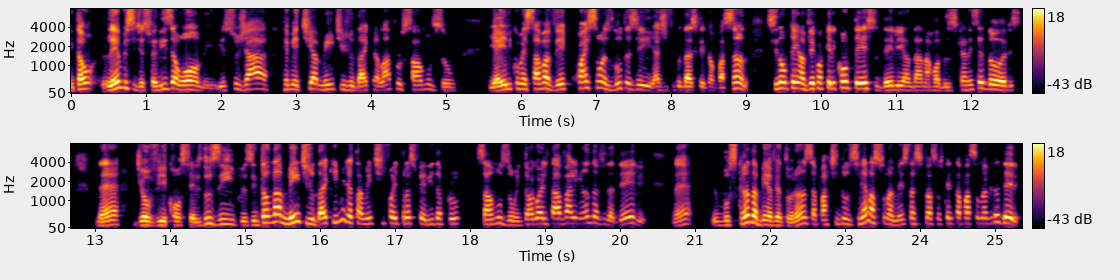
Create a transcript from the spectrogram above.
Então, lembre-se disso, feliz é o homem. Isso já remetia a mente judaica lá para o Salmos 1. E aí ele começava a ver quais são as lutas e as dificuldades que eles estão passando, se não tem a ver com aquele contexto dele andar na roda dos escarnecedores, né, de ouvir conselhos dos ímpios. Então, na mente judaica, imediatamente foi transferida para o Salmos 1. Então, agora ele está avaliando a vida dele, né, buscando a bem-aventurança a partir dos relacionamentos, das situações que ele está passando na vida dele.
